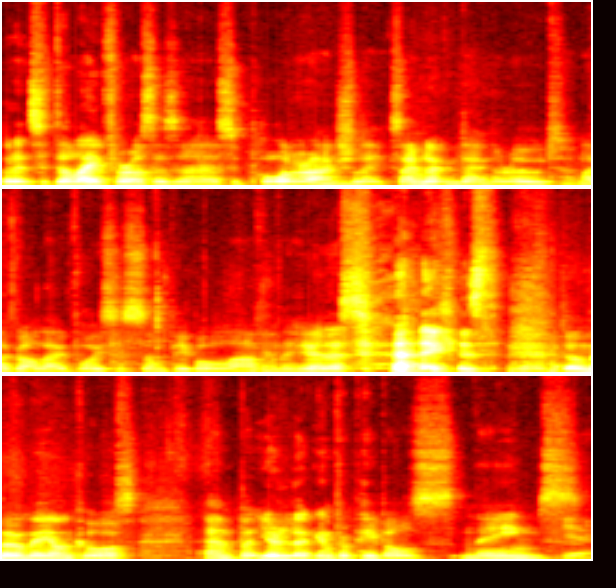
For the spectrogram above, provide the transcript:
But it's a delight for us as a supporter, actually, because I'm looking down the road and I've got a loud voice, as some people will laugh when they hear this, because they'll know me on course. Um, but you're looking for people's names. Yeah.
